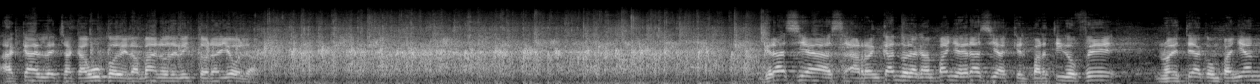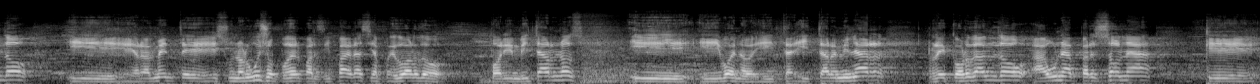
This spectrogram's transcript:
acá en Chacabuco de la mano de Víctor Ayola. Gracias, arrancando la campaña, gracias que el Partido Fe nos esté acompañando y realmente es un orgullo poder participar. Gracias Eduardo por invitarnos y, bueno, y, terminar recordando a una persona que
